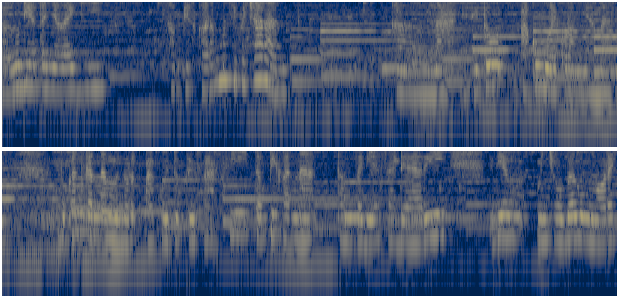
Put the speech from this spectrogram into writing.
Lalu dia tanya lagi, sampai sekarang masih pacaran? Nah, di situ aku mulai kurang nyaman. Bukan karena menurut aku itu privasi, tapi karena tanpa dia sadari, dia mencoba mengorek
